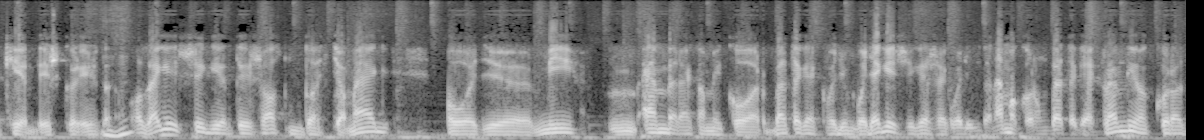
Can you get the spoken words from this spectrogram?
kérdéskörét. Uh-huh. Az egészségértés azt mutatja meg, hogy mi emberek, amikor betegek vagyunk, vagy egészségesek vagyunk, de nem akarunk betegek lenni, akkor az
